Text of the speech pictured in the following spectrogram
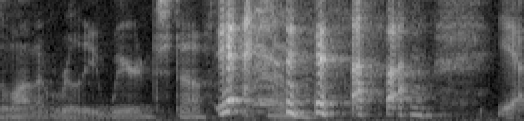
a lot of really weird stuff. yeah, yeah.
